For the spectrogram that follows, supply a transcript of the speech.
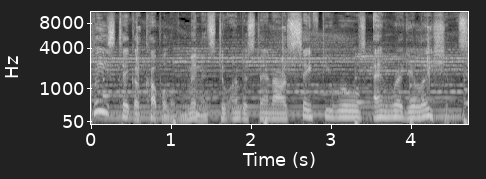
Please take a couple of minutes to understand our safety rules and regulations.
